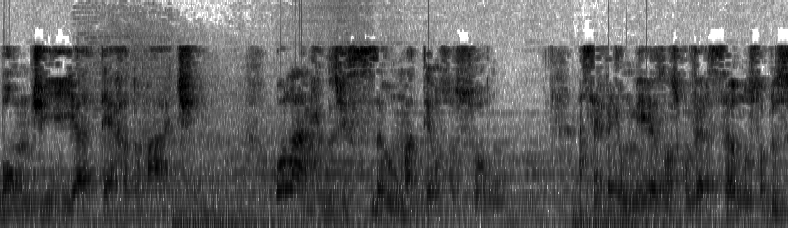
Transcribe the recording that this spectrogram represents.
Bom dia, terra do mate. Olá, amigos de São Mateus do Sul. Há cerca de um mês nós conversamos sobre os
